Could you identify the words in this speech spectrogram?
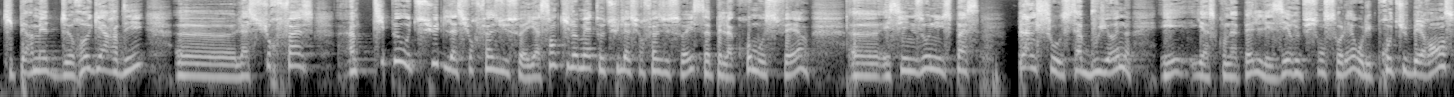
qui permettent de regarder euh, la surface un petit peu au-dessus de la surface du soleil. À 100 km au-dessus de la surface du soleil, ça s'appelle la chromosphère. Et c'est une zone où il se passe plein de choses, ça bouillonne. Et il y a ce qu'on appelle les éruptions solaires ou les protubérances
